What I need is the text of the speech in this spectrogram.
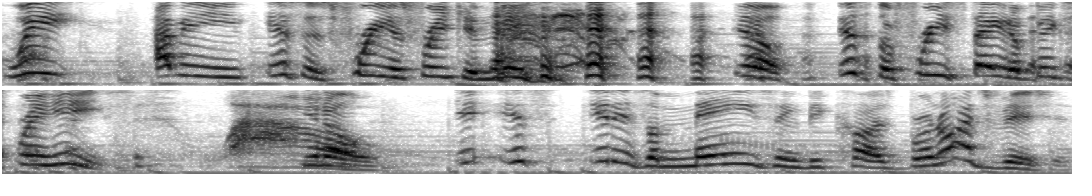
we. I mean, it's as free as free me. you know, it's the free state of Big Spring East. Wow. You know, it, it's it is amazing because Bernard's vision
